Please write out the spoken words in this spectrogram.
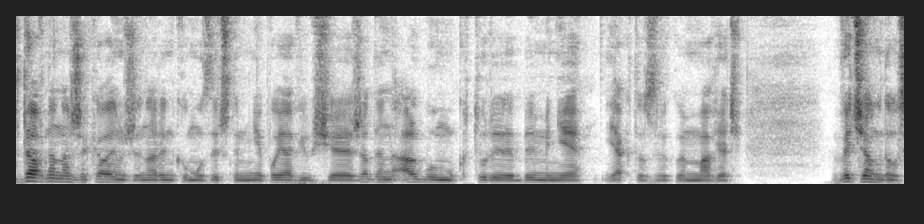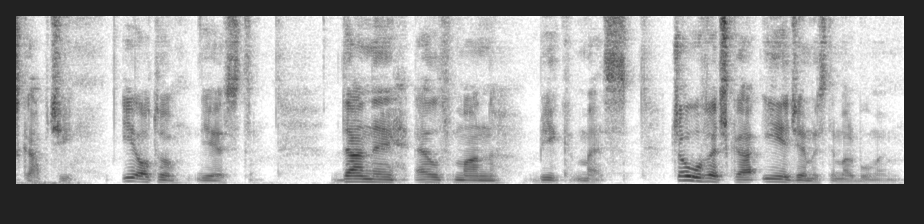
Od dawna narzekałem, że na rynku muzycznym nie pojawił się żaden album, który by mnie, jak to zwykłem mawiać, wyciągnął z kapci. I oto jest Danny Elfman Big Mess. Czołóweczka i jedziemy z tym albumem.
